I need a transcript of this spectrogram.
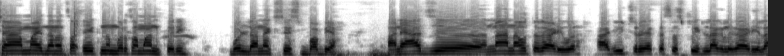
त्या मैदानाचा एक नंबरचा मानकरी बुलढाणा एक्सेस बाब्या. आणि आज नाना होतं गाडीवर. आज विचारूया कसं स्पीड लागलं गाडीला.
